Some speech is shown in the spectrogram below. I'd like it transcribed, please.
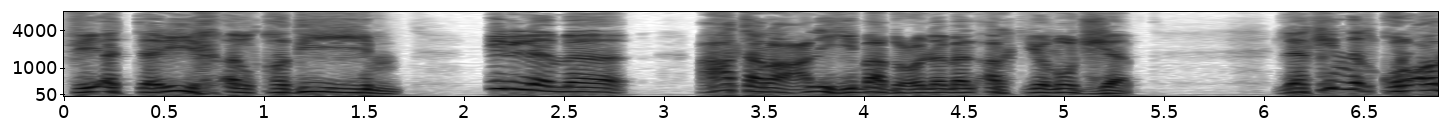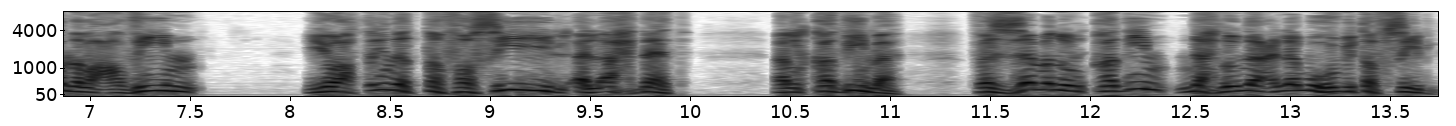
في التاريخ القديم إلا ما عثر عليه بعض علماء الأركيولوجيا. لكن القرآن العظيم يعطينا التفاصيل الأحداث القديمة فالزمن القديم نحن نعلمه بتفصيل.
